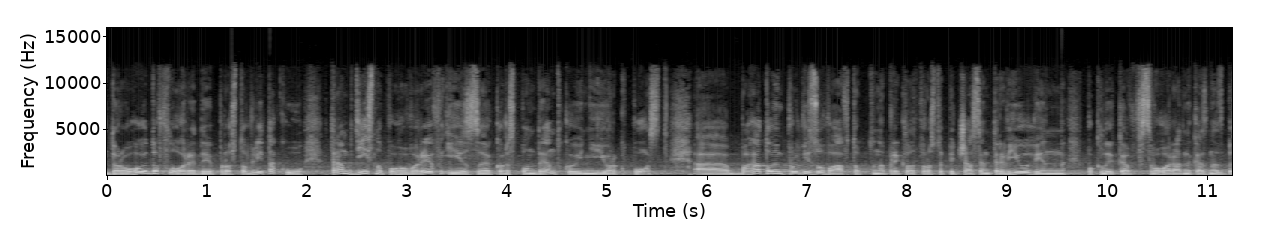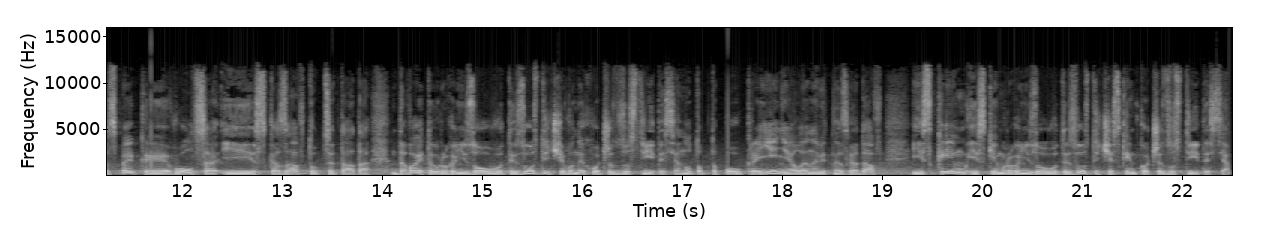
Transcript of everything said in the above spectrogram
дорогою до Флориди, просто в літаку. Трамп дійсно поговорив із кореспонденткою Нью-Йорк Пост. Е, Багато імпровізував. Тобто, наприклад, просто під час інтерв'ю він покликав свого радника з нацбезпеки Волса і сказав тут цитата: Давайте організовувати зустрічі. Вони хочуть зустрітися. Ну тобто по Україні, але навіть не згадав і з ким, і з ким організовувати зустрічі, з ким хоче зустрітися.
